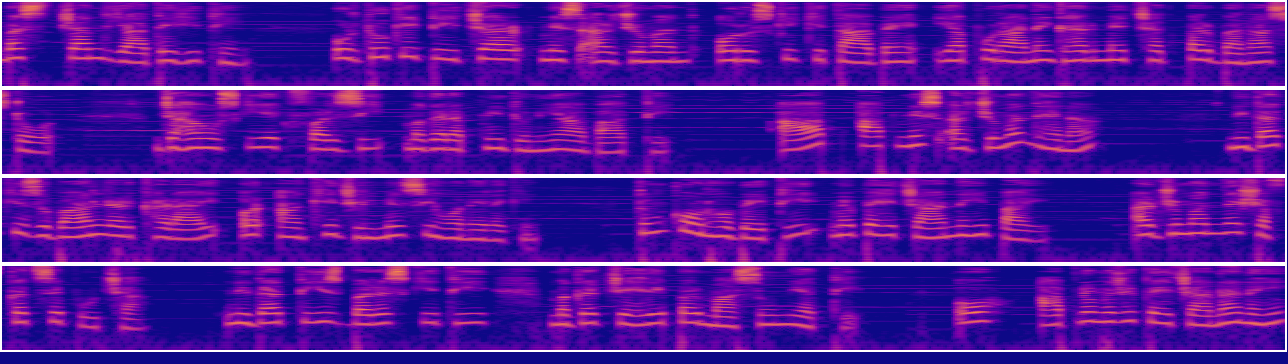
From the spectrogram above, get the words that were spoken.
बस चंद यादें ही थीं। उर्दू की टीचर मिस अर्जुमंद और उसकी किताबें या पुराने घर में छत पर बना स्टोर, जहाँ उसकी एक फर्जी मगर अपनी दुनिया आबाद थी। आप आप मिस अर्जुमंद है ना? निदा की ज़ुबान लड़खड़ाई और आँखें झिलमिल सी होने लगी। तुम कौन हो बेटी? मैं पहचान नहीं पाई। अर्जुमंद ने शफकत से पूछा। निदा तीस बरस की थी, मगर चेहरे पर मासूमियत थी। ओह, आपने मुझे पहचाना नहीं?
